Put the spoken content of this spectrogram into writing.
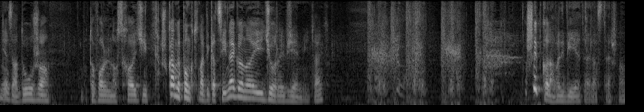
Nie za dużo, bo to wolno schodzi. Szukamy punktu nawigacyjnego, no i dziury w ziemi, tak? To szybko nawet bije teraz też, no.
